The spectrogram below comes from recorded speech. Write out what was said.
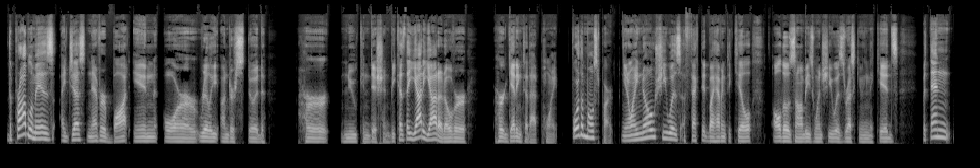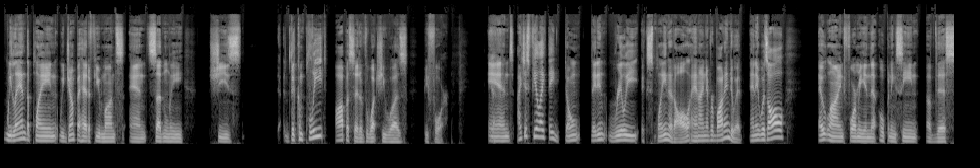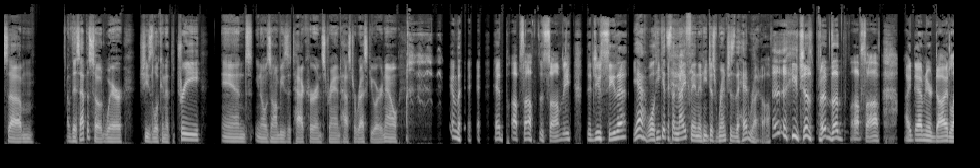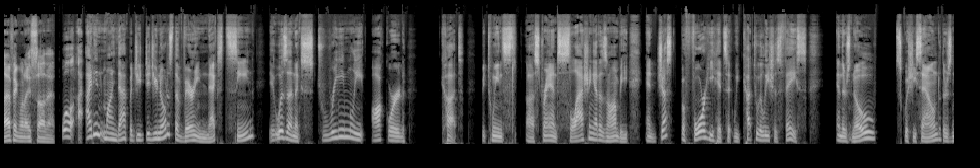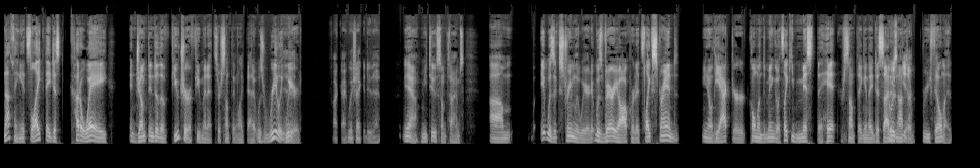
The problem is, I just never bought in or really understood her new condition because they yada yada over her getting to that point for the most part. You know, I know she was affected by having to kill all those zombies when she was rescuing the kids. But then we land the plane, we jump ahead a few months, and suddenly she's the complete opposite of what she was before. Yeah. And I just feel like they don't, they didn't really explain it all, and I never bought into it. And it was all outlined for me in the opening scene of this um, of this episode where she's looking at the tree and you know zombies attack her and Strand has to rescue her. Now, And the head pops off the zombie. Did you see that? yeah, well he gets the knife in and he just wrenches the head right off. he just the pops off. I damn near died laughing when I saw that. Well, I, I didn't mind that, but you did you notice the very next scene? It was an extremely awkward cut between uh, Strand slashing at a zombie, and just before he hits it, we cut to Alicia's face, and there's no squishy sound. There's nothing. It's like they just cut away and jumped into the future a few minutes or something like that. It was really Yeah. weird. Fuck, I wish I could do that. Yeah, me too. Sometimes, um, it was extremely weird. It was very awkward. It's like Strand, you know, the actor Colman Domingo. It's like he missed the hit or something, and they decided was- not yeah. to refilm it.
